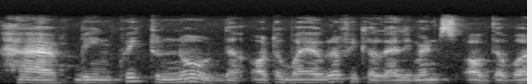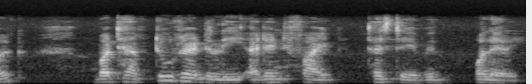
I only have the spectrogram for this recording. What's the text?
have been quick to note the autobiographical elements of the work, but have too readily identified Teste with Valery,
